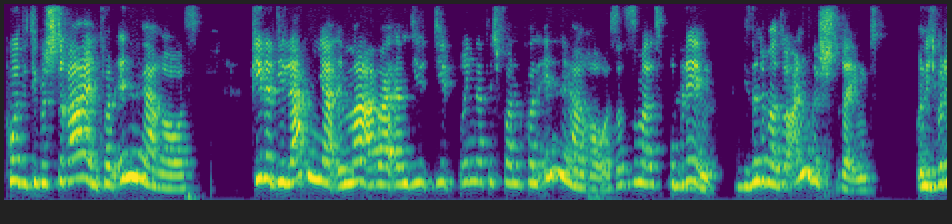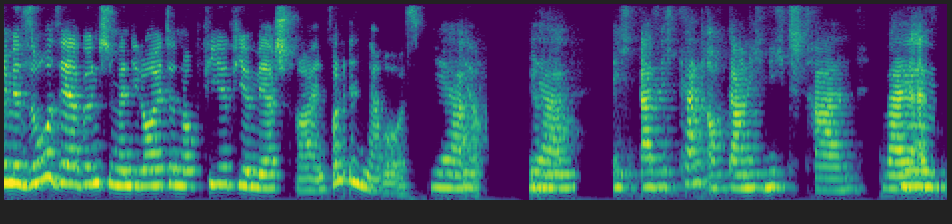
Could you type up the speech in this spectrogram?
positive Strahlen von innen heraus. Viele, die lachen ja immer, aber ähm, die, die bringen das nicht von, von innen heraus. Das ist immer das Problem. Die sind immer so angestrengt. Und ich würde mir so sehr wünschen, wenn die Leute noch viel, viel mehr strahlen, von innen heraus. Ja. Ja. Genau. ja. Ich, also ich kann auch gar nicht nicht strahlen, weil mhm. also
